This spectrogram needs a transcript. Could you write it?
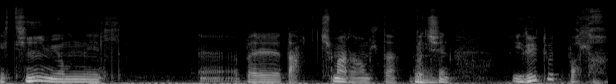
Нэг тийм юмны л э, барьераа давтчмаар байгаа юм л да. Одоо жишээ нь ирээдүйд болох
